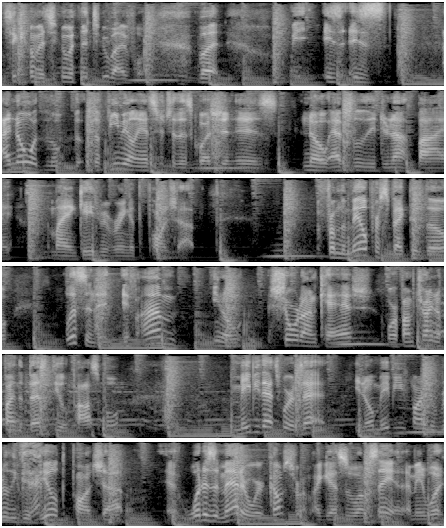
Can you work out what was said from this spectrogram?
She come at you with a two by four, but is is I know the, the, the female answer to this question is no, absolutely do not buy my engagement ring at the pawn shop. From the male perspective, though, listen, if I'm you know short on cash or if I'm trying to find the best deal possible, maybe that's where it's at. You know, maybe you find a really good deal at the pawn shop. Uh, What does it matter where it comes from? I guess is what I'm saying. I mean, what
